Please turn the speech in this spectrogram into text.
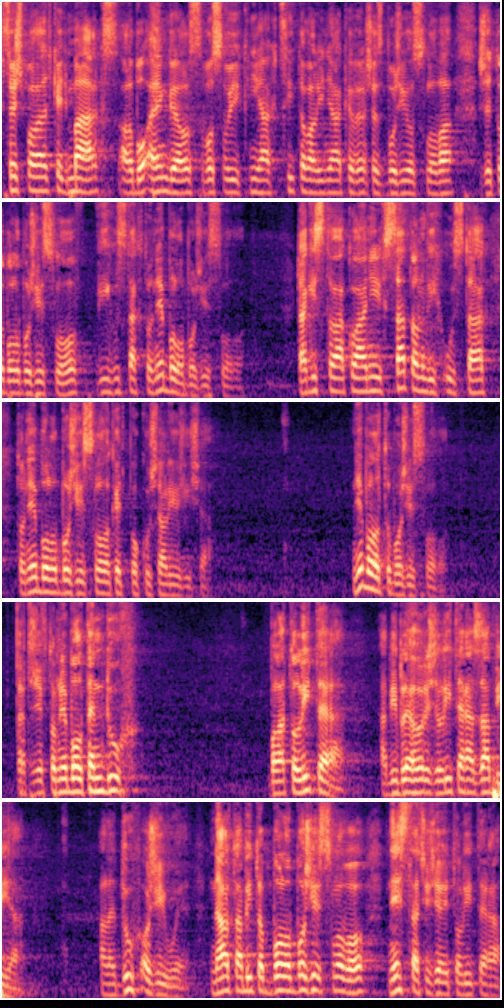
Chceš povedať, keď Marx alebo Engels vo svojich knihách citovali nejaké verše z Božieho slova, že to bolo Božie slovo? V ich ústach to nebolo Božie slovo. Takisto ako ani v satanových ústach to nebolo Božie slovo, keď pokúšali Ježiša. Nebolo to Božie slovo. Pretože v tom nebol ten duch. Bola to litera. A Biblia hovorí, že litera zabíja. Ale duch oživuje. Na to, aby to bolo Božie slovo, nestačí, že je to litera.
